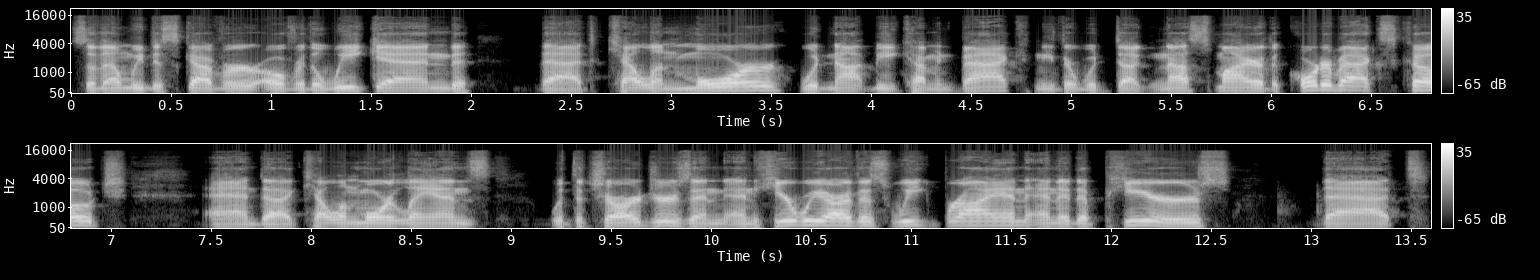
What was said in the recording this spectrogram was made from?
So then we discover over the weekend that Kellen Moore would not be coming back. Neither would Doug Nussmeier, the quarterback's coach. And uh, Kellen Moore lands with the Chargers. And, and here we are this week, Brian. And it appears that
